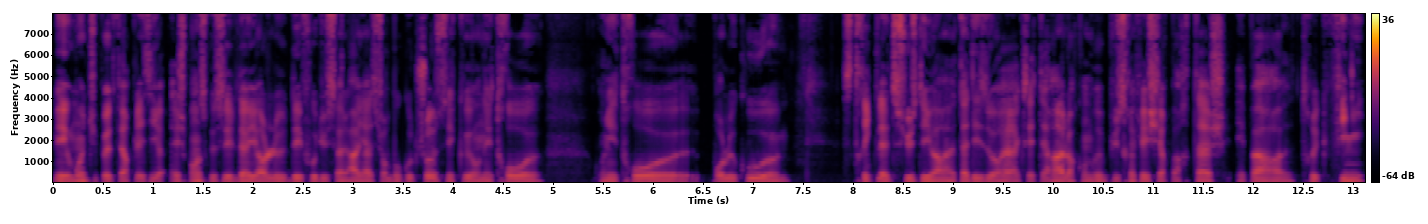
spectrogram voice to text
Mais au moins, tu peux te faire plaisir. Et je pense que c'est d'ailleurs le défaut du salariat sur beaucoup de choses, c'est qu'on est trop, euh, on est trop, euh, pour le coup, strict là-dessus. C'est-à-dire, t'as des horaires, etc. Alors qu'on devrait plus réfléchir par tâche et par truc fini.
